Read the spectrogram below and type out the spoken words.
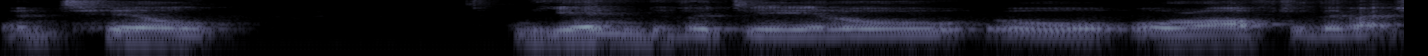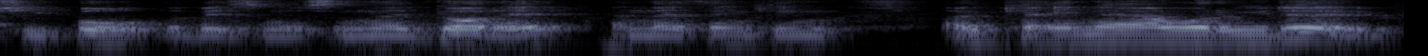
until the end of a deal or, or, or, after they've actually bought the business and they've got it and they're thinking, okay, now what do we do?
